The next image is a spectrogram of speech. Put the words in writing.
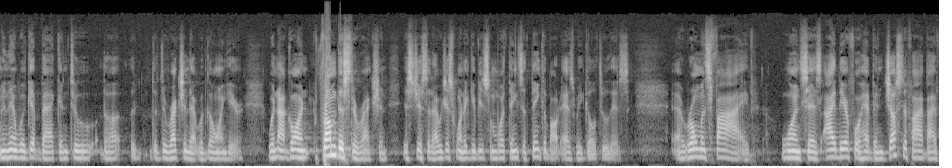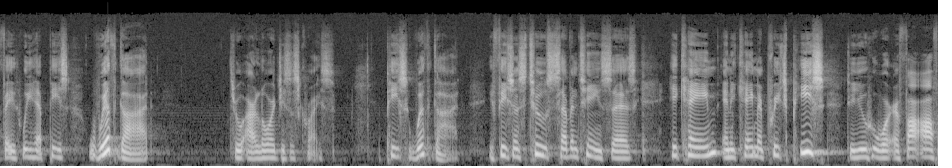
and then we'll get back into the, the, the, direction that we're going here. We're not going from this direction. It's just that I just want to give you some more things to think about as we go through this. Uh, Romans 5 1 says, I therefore have been justified by faith. We have peace with God through our Lord Jesus Christ. Peace with God. Ephesians 2 17 says, He came and He came and preached peace to you who were afar off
